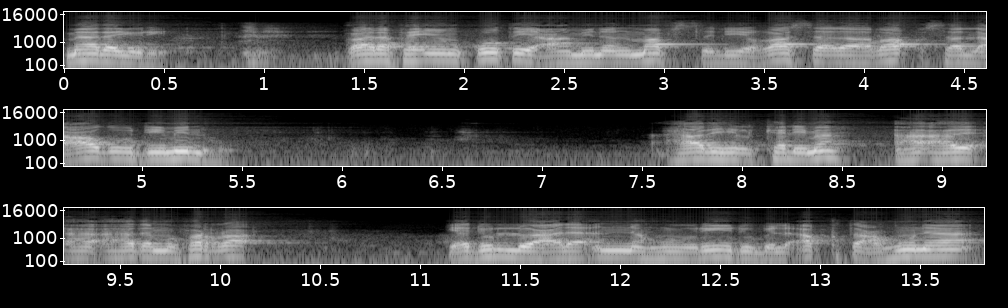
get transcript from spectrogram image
ماذا يريد. قال فإن قطع من المفصل غسل رأس العضد منه. هذه الكلمة هذا المفرع يدل على أنه يريد بالأقطع هنا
